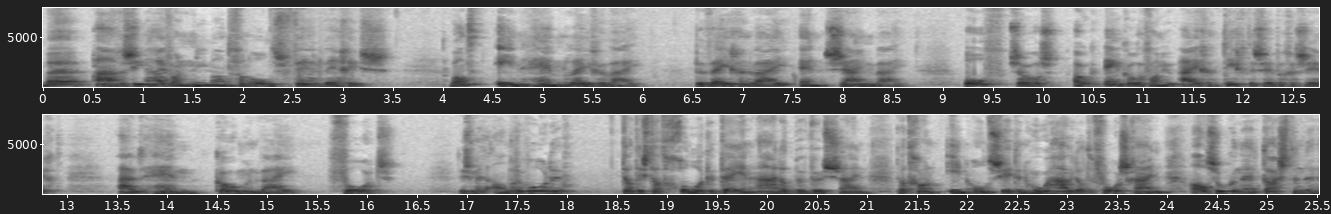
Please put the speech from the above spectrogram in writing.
Uh, aangezien hij van niemand van ons ver weg is. Want in hem leven wij. bewegen wij en zijn wij. Of, zoals ook enkele van uw eigen dichters hebben gezegd, uit Hem komen wij voort. Dus met andere woorden, dat is dat goddelijke DNA, dat bewustzijn dat gewoon in ons zit. En hoe hou je dat tevoorschijn? Al zoekende en tastende,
